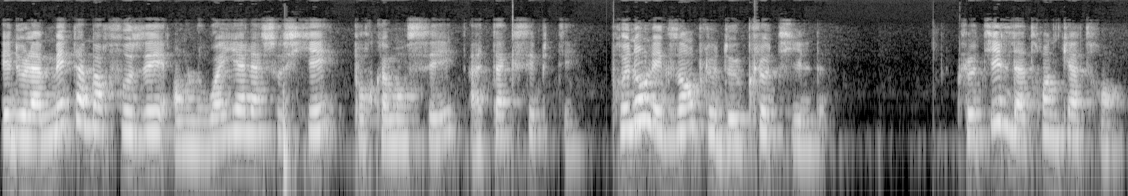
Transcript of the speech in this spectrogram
et de la métamorphoser en loyal associé pour commencer à t'accepter. Prenons l'exemple de Clotilde. Clotilde a 34 ans.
